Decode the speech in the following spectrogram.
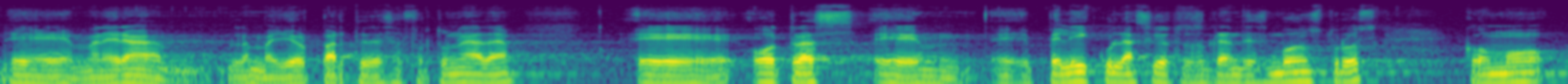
de manera la mayor parte desafortunada eh, otras eh, eh, películas y otros grandes monstruos, como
